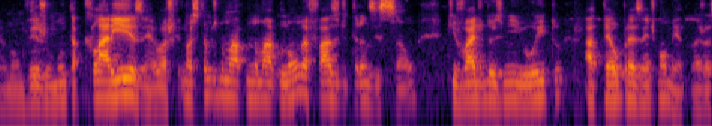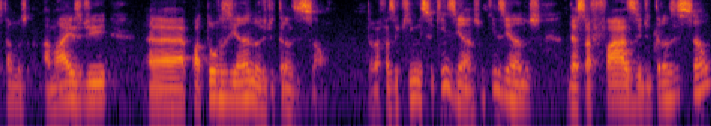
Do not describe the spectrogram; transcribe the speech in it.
Eu não vejo muita clareza. Eu acho que nós estamos numa, numa longa fase de transição que vai de 2008 até o presente momento. Nós já estamos há mais de uh, eh, 14 anos de transição. Então vai fazer 15, 15 anos, 15 anos dessa fase de transição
